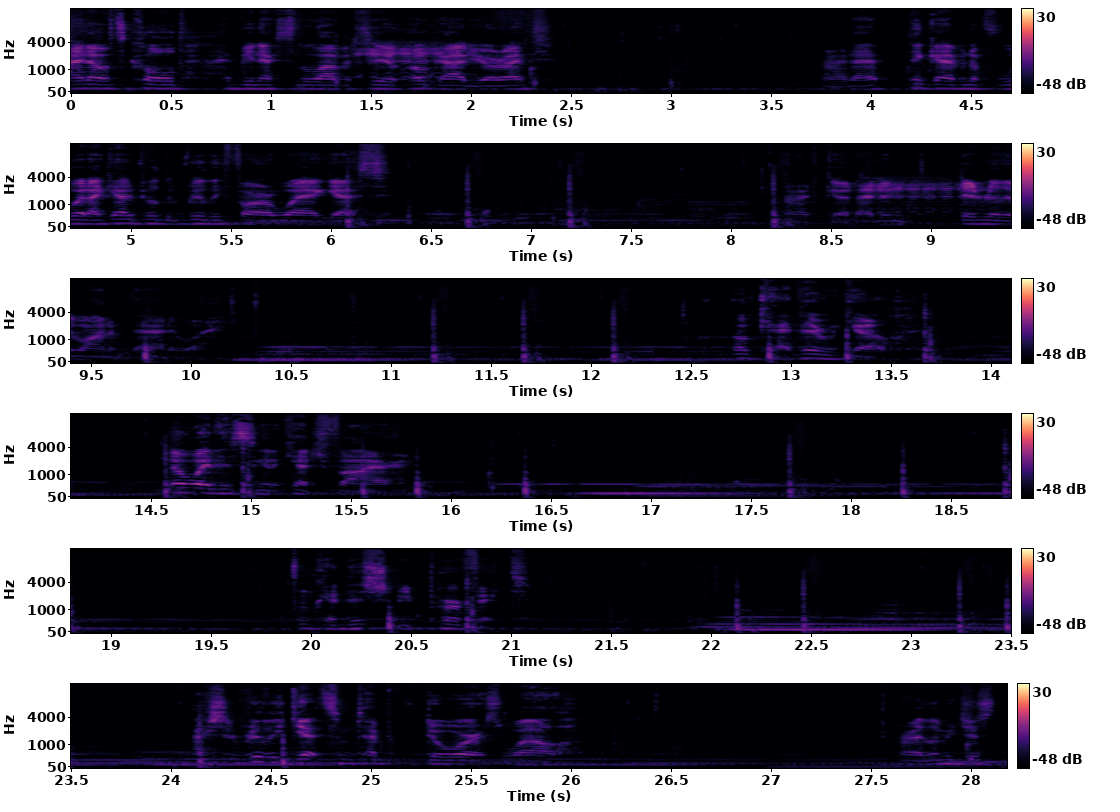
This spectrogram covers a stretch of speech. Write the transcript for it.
I know it's cold. I'd be next to the lava too. Oh god, you alright? Alright, I think I have enough wood. I gotta build it really far away, I guess. Alright, good. I didn't didn't really want him there anyway. Okay, there we go. No way this is gonna catch fire. Okay, this should be perfect. I should really get some type of door as well. Alright, let me just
